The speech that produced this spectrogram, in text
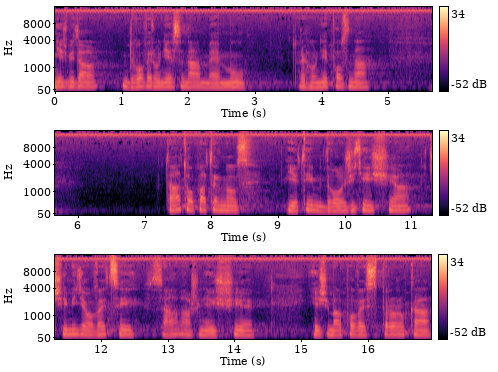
než by dal dôveru neznámemu, ktorého nepozná. Táto opatrnosť je tým dôležitejšia, čím ide o veci závažnejšie, Ježiš mal povesť proroka,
